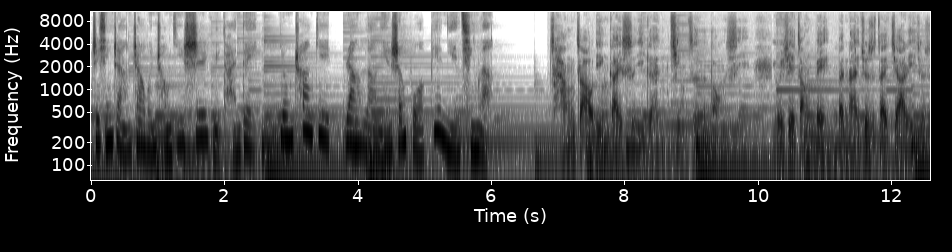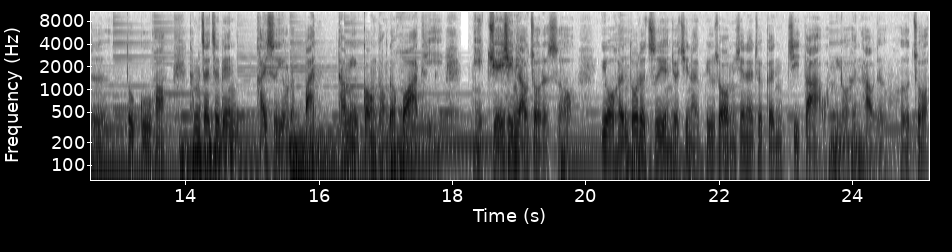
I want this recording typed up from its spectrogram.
执行长赵文崇医师与团队用创意让老年生活变年轻了。长照应该是一个很精致的东西，有一些长辈本来就是在家里就是度孤哈，他们在这边开始有了伴，他们有共同的话题，你决心要做的时候。有很多的资源就进来，比如说我们现在就跟暨大，我们有很好的合作。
